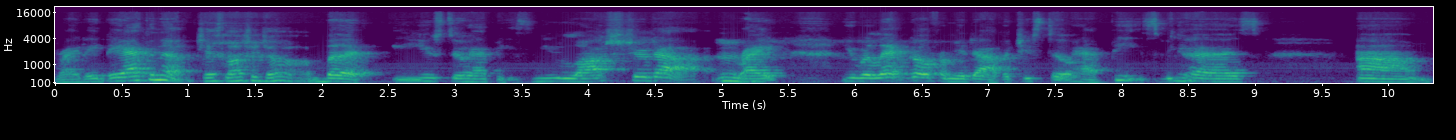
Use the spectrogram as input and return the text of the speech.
right? They they acting up, Just lost your job. but you still have peace. You lost your job, Mm. right? You were let go from your job, but you still have peace because um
